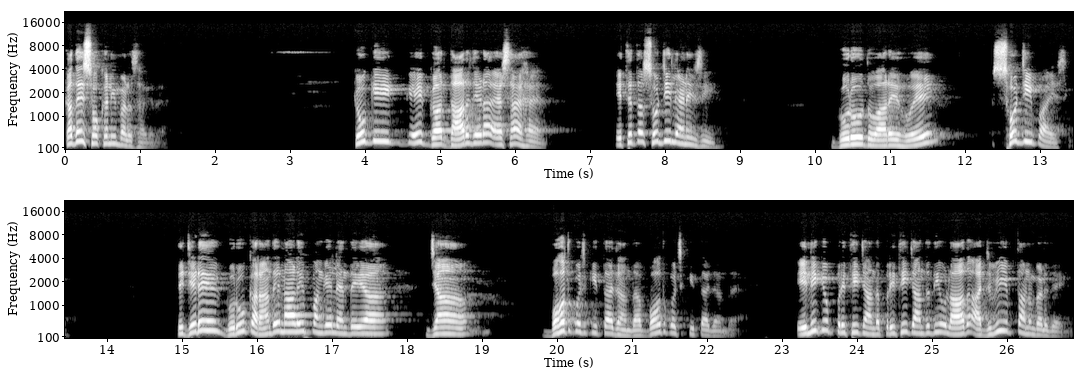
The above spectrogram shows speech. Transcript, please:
ਕਦੇ ਸੁੱਖ ਨਹੀਂ ਮਿਲ ਸਕਦਾ। ਕਿਉਂਕਿ ਇਹ ਗਰਦਾਰ ਜਿਹੜਾ ਐਸਾ ਹੈ, ਇੱਥੇ ਤਾਂ ਸੋਝੀ ਲੈਣੀ ਸੀ। ਗੁਰੂ ਦੁਆਰੇ ਹੋਏ ਸੋਝੀ ਪਾਏ ਸੀ। ਤੇ ਜਿਹੜੇ ਗੁਰੂ ਘਰਾਂ ਦੇ ਨਾਲ ਹੀ ਪੰਗੇ ਲੈਂਦੇ ਆ ਜਾਂ ਬਹੁਤ ਕੁਝ ਕੀਤਾ ਜਾਂਦਾ, ਬਹੁਤ ਕੁਝ ਕੀਤਾ ਜਾਂਦਾ ਹੈ। ਇਹ ਨਹੀਂ ਕਿ ਉਹ ਪ੍ਰਿਥੀ ਚੰਦ ਪ੍ਰਿਥੀ ਚੰਦ ਦੀ ਔਲਾਦ ਅੱਜ ਵੀ ਤੁਹਾਨੂੰ ਮਿਲ ਜਾਏਗੀ।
